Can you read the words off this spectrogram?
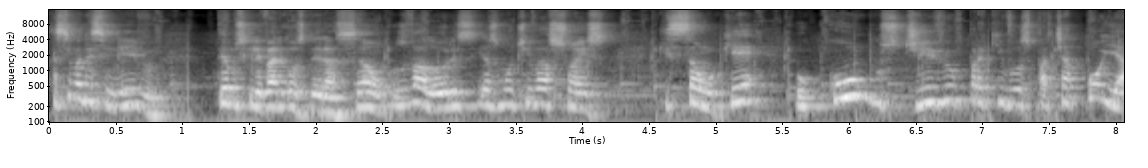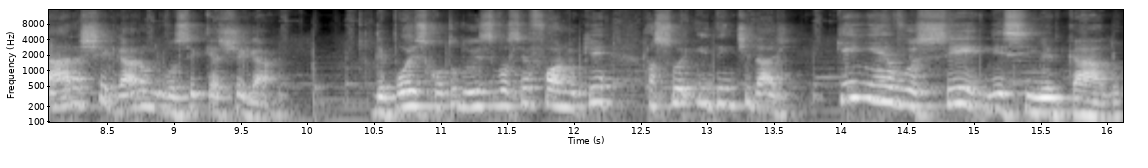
Acima desse nível, temos que levar em consideração os valores e as motivações, que são o que? O combustível para que você para te apoiar a chegar onde você quer chegar. Depois, com tudo isso, você forma o que? A sua identidade. Quem é você nesse mercado?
